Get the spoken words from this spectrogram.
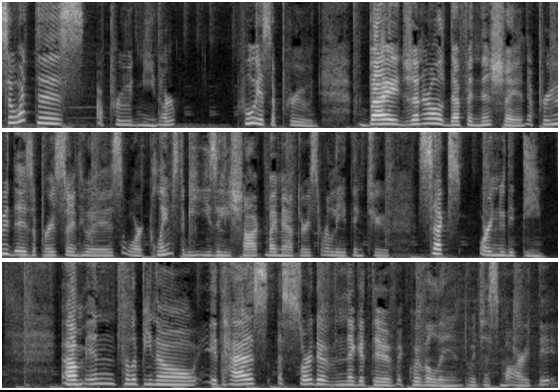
So, what does a prude mean? Or who is a prude? By general definition, a prude is a person who is or claims to be easily shocked by matters relating to sex or nudity. Um, in Filipino, it has a sort of negative equivalent, which is maarte.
